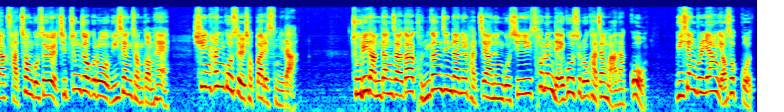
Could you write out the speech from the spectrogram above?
약 4천 곳을 집중적으로 위생 점검해 51곳을 적발했습니다. 조리 담당자가 건강 진단을 받지 않은 곳이 34곳으로 가장 많았고 위생 불량 6곳,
